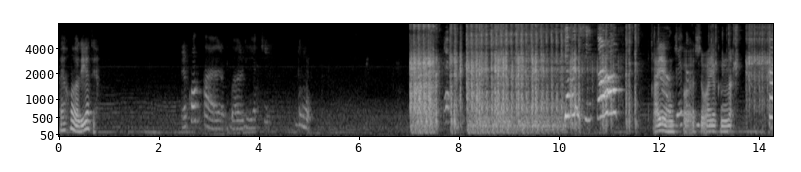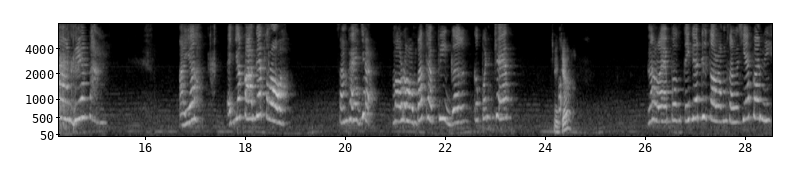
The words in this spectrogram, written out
Eh, aku nggak lihat ya. Ya kok kalau lihat sih. Tunggu. Eh. Jangan sikap. Ayah, kok aku. semuanya kena. Kaget. Ayah, aja kaget loh. Sampai aja mau lompat tapi gak kepencet. Aja, Nah, level 3 ditolong sama siapa nih?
